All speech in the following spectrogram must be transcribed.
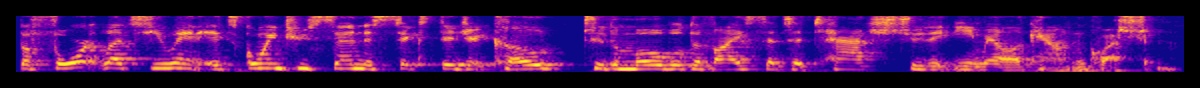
before it lets you in, it's going to send a six digit code to the mobile device that's attached to the email account in question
